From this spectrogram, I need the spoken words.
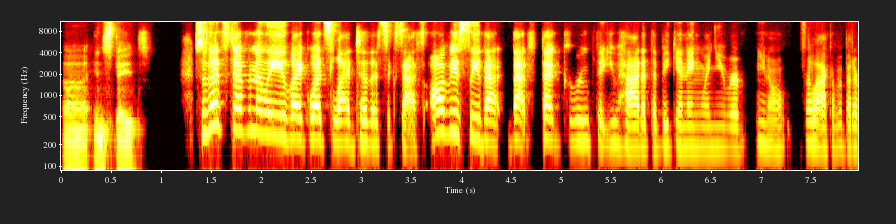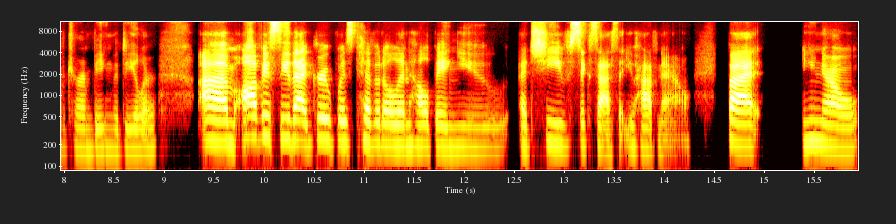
uh, in spades. so that's definitely like what's led to the success obviously that that that group that you had at the beginning when you were you know for lack of a better term being the dealer um, obviously that group was pivotal in helping you achieve success that you have now but you know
